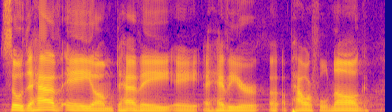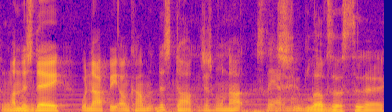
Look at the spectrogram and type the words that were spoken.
so to have a um to have a a, a heavier a, a powerful nog on Mm-hmm. this day would not be uncommon. This dog just will not stay out of She my. loves us today.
